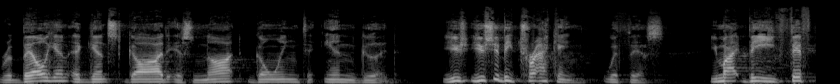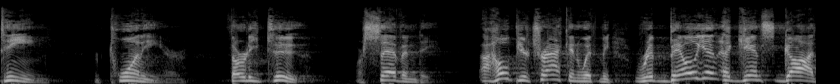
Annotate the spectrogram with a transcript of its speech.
rebellion against God is not going to end good. You, you should be tracking with this. You might be 15 or 20 or 32 or 70. I hope you're tracking with me. Rebellion against God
